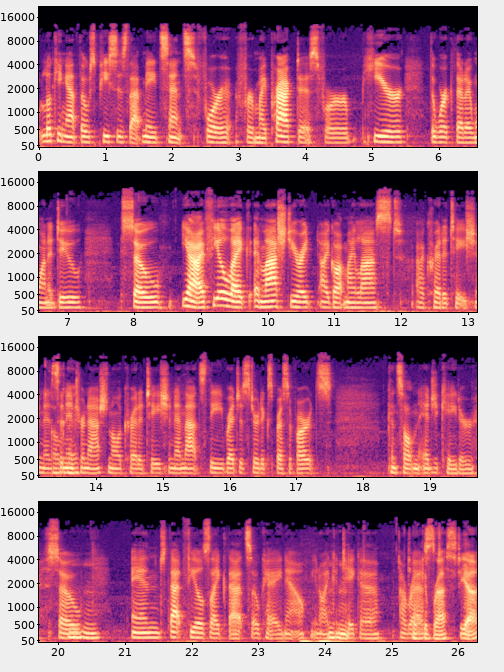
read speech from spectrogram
looking at those pieces that made sense for for my practice for here the work that I want to do so yeah, I feel like, and last year I, I got my last accreditation. It's okay. an international accreditation, and that's the Registered Expressive Arts Consultant Educator. So, mm-hmm. and that feels like that's okay now. You know, I can mm-hmm. take a a rest. Take a rest, yeah,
